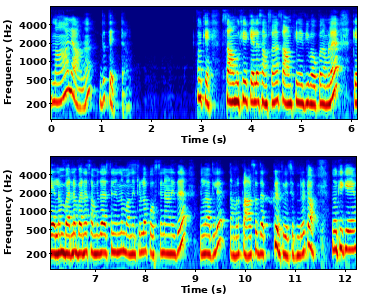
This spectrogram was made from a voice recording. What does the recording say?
നാലാണ് ഇത് തെറ്റാണ് ഓക്കെ സാമൂഹ്യ കേരള സംസ്ഥാന സാമൂഹ്യ നീതി വകുപ്പ് നമ്മൾ കേരളം ഭരണ ഭരണ സംവിധാനത്തിൽ നിന്നും വന്നിട്ടുള്ള ക്വസ്റ്റ്യൻ ആണിത്. നിങ്ങൾ അതിൽ നമ്മൾ ക്ലാസ് ഇതൊക്കെ എടുത്തു വെച്ചിട്ടുണ്ട് കേട്ടോ. നോക്കിക്കേ.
